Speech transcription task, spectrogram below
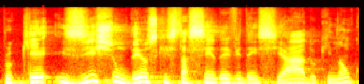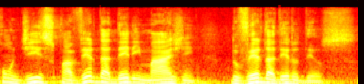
porque existe um Deus que está sendo evidenciado que não condiz com a verdadeira imagem do verdadeiro Deus.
